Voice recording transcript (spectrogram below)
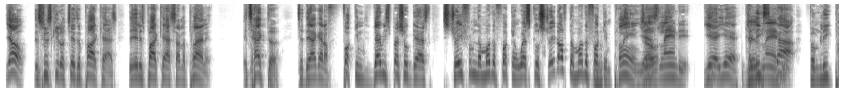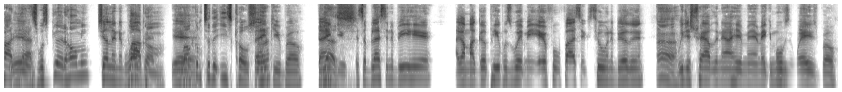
yo, this Whiskey No Chaser podcast, the illest podcast on the planet. It's Hector. Today I got a fucking very special guest straight from the motherfucking West Coast, straight off the motherfucking plane, yo. Just landed, yeah, yeah. just Kaliq. Scott from Liq Podcast. What's good, homie? chilling and popping. Welcome. Yeah. Welcome to the East Coast, sir. Thank you, bro. Thank you. It's a blessing to be here. I got my good peoples with me. Airfood five six two in the building. Uh, We just traveling out here, man, making moves and waves, bro.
